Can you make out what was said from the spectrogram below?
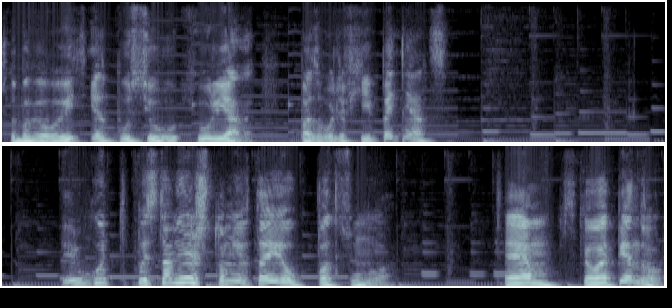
чтобы говорить и отпустил руки Ульяны, позволив ей подняться. Ты хоть представляешь, что мне в тарелку подсунула? Эм, скалопендру?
